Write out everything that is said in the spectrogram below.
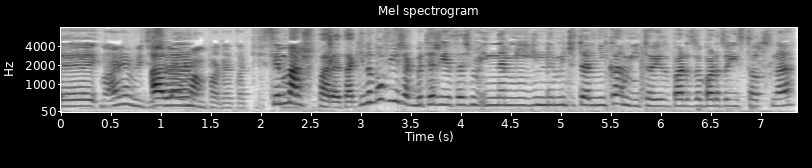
Yy, No a ja widzisz, Ale- ja mam parę takich. ty masz parę takich, no bo wiesz, jakby też jesteśmy innymi, innymi czytelnikami i to jest bardzo, bardzo istotne.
